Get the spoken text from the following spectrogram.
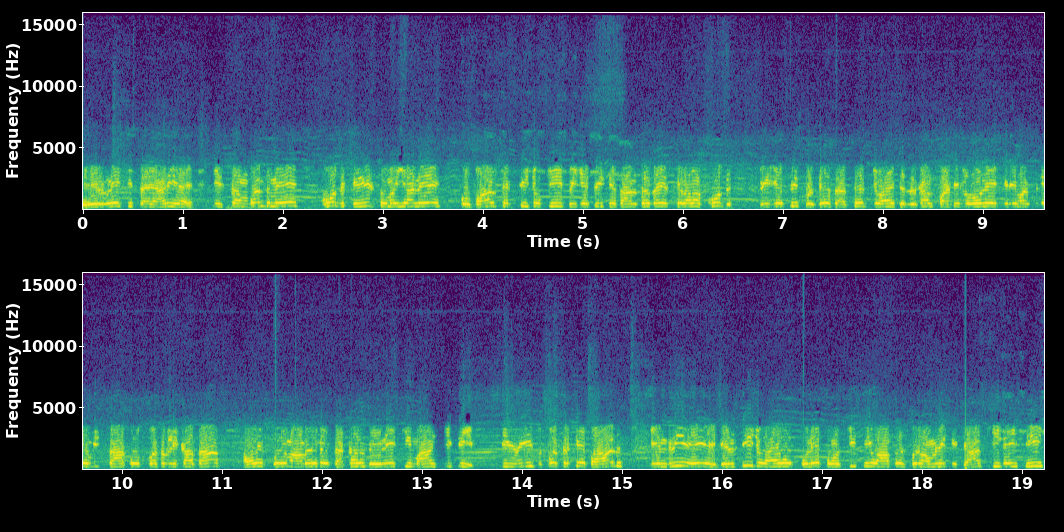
घेरने की तैयारी है इस संबंध में खुद किरीट सोमैया ने गोपाल शक्ति जो की बीजेपी के सांसद है इसके अलावा खुद बीजेपी प्रदेश अध्यक्ष जो है चंद्रकांत पाटिल उन्होंने गृह मंत्री अमित शाह को पत्र लिखा था और इस पूरे मामले में दखल देने की थी। इस पत्र के बाद केंद्रीय एजेंसी जो है वो पुणे पहुँची थी। वहाँ पर पूरे मामले की जाँच की गई थी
